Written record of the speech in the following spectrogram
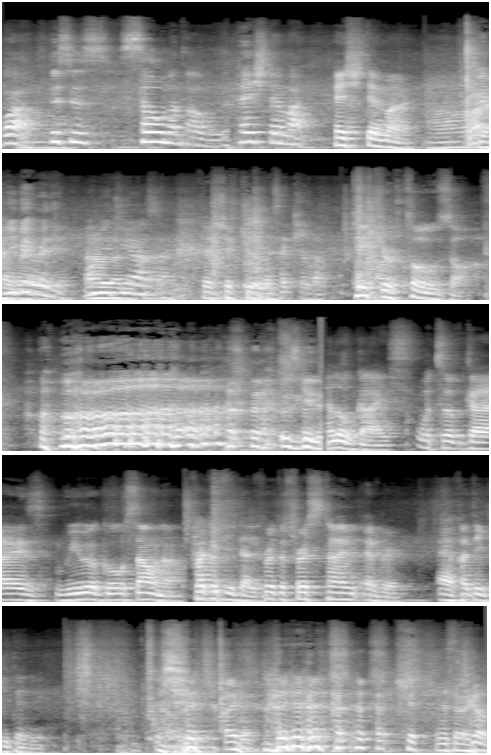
Wow, this is sauna towel. HDMI. 해시대말. Right, you get ready. I'm meeting you outside. 자식기래. Teşekkürler. Take your clothes off. 웃기네. Hello guys. What's up, guys? We will go sauna. For the, 하기 델리. for the first time ever. 하디기 델리. Let's go.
